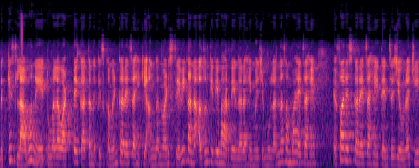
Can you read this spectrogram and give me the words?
नक्कीच लावू नये. तुम्हाला वाटतंय का? तर नक्कीच कमेंट करायचं आहे की अंगणवाडी सेविकांना अजून किती भार देणार आहे? म्हणजे मुलांना सांभाळायचं आहे? एफ आय शिफारस करायचं आहे त्यांचं जेवणाची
